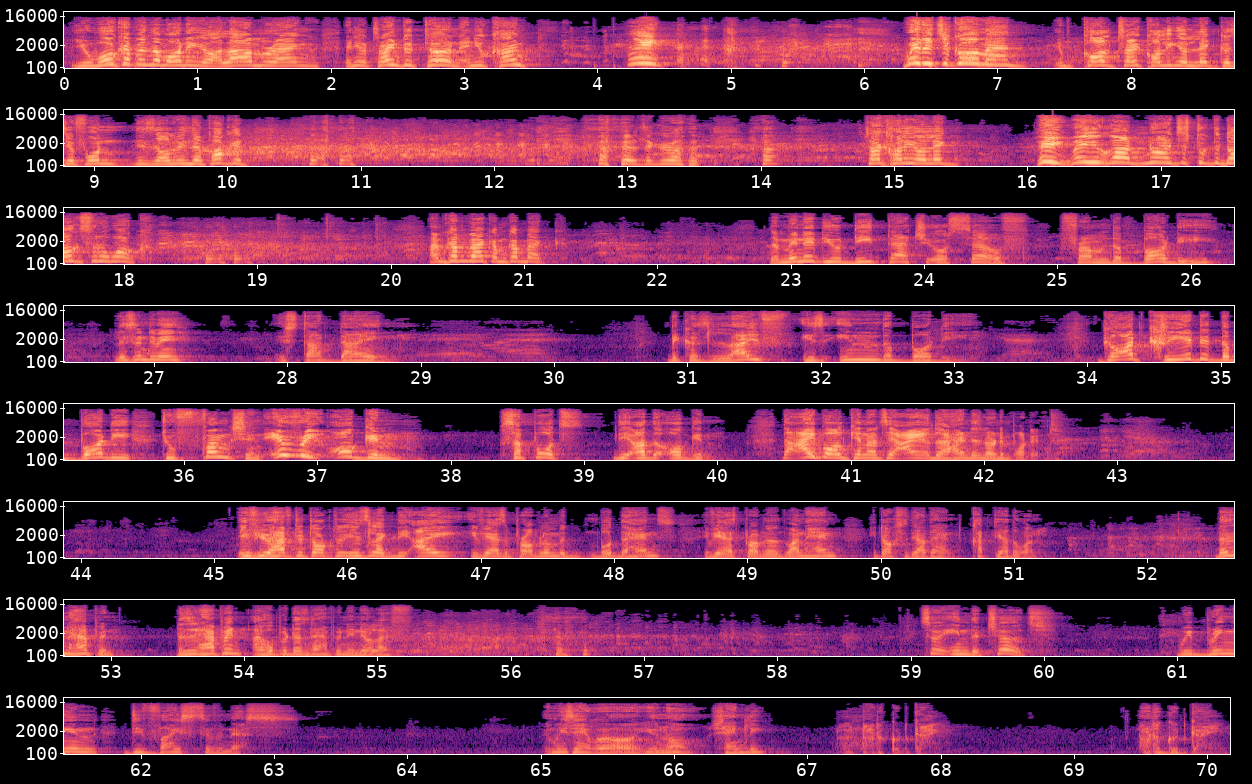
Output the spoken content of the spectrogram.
you woke up in the morning, your alarm rang, and you're trying to turn and you can't. Where did you go, man? You call, try calling your leg because your phone is always in your pocket. It's a good one. Try calling your leg. Hey, where you gone? No, I just took the dogs for a walk. I'm coming back, I'm coming back. The minute you detach yourself from the body, listen to me, you start dying. Because life is in the body. God created the body to function. Every organ supports the other organ. The eyeball cannot say, I, the hand is not important. If you have to talk to, it's like the eye, if he has a problem with both the hands, if he has problem with one hand, he talks to the other hand. Cut the other one. Doesn't happen. Does it happen? I hope it doesn't happen in your life. so in the church, we bring in divisiveness. And we say, well, you know, Shanley, not a good guy. Not a good guy.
